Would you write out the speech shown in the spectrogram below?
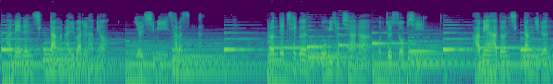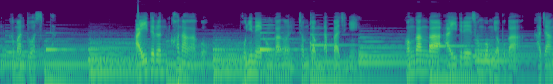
밤에는 식당 알바를 하며 열심히 살았습니다. 그런데 최근 몸이 좋지 않아 어쩔 수 없이 밤에 하던 식당 일은 그만두었습니다. 아이들은 커 나가고 본인의 건강은 점점 나빠지니 건강과 아이들의 성공 여부가 가장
